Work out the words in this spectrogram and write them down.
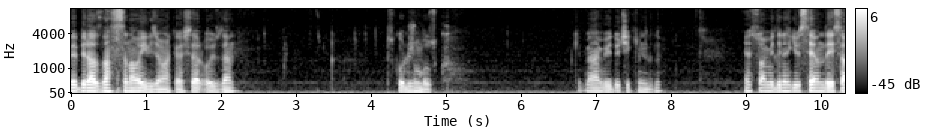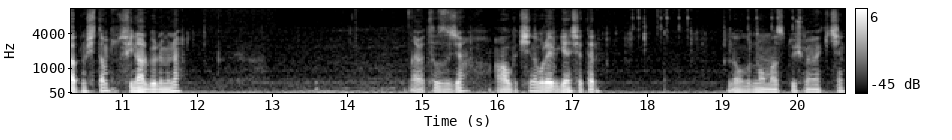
ve birazdan sınava gideceğim arkadaşlar o yüzden psikolojim bozuk gitmeden bir video çekeyim dedim en son bildiğiniz gibi Seven Days'i atmıştım final bölümünü evet hızlıca aldık şimdi burayı bir genişletelim ne olur ne olmaz düşmemek için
